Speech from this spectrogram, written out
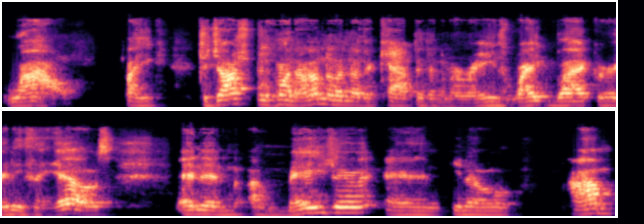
wow. Like to Joshua's point, I don't know another captain in the Marines, white, black, or anything else. And then a major, and you know, I'm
